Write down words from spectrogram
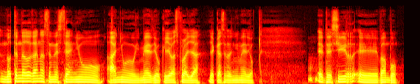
¿No te han dado ganas en este año, año y medio que llevas por allá, ya casi el año y medio? Es decir, eh, Bambo,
